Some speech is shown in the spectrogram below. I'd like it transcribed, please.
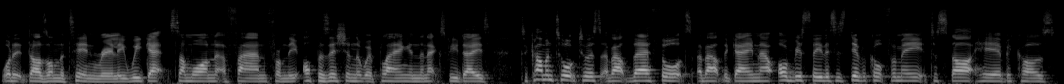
what it does on the tin, really. We get someone, a fan from the opposition that we're playing in the next few days, to come and talk to us about their thoughts about the game. Now, obviously, this is difficult for me to start here because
